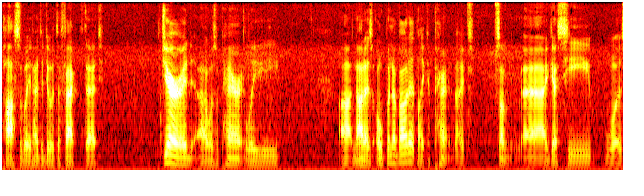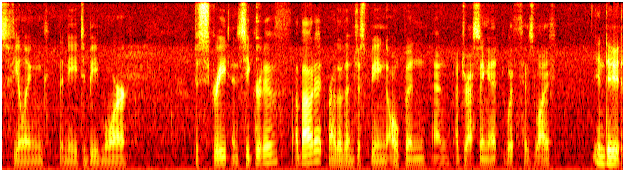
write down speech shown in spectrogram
possibly it had to do with the fact that Jared uh, was apparently uh, not as open about it. Like apparent, like some, uh, I guess he was feeling the need to be more discreet and secretive about it, rather than just being open and addressing it with his wife. Indeed.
